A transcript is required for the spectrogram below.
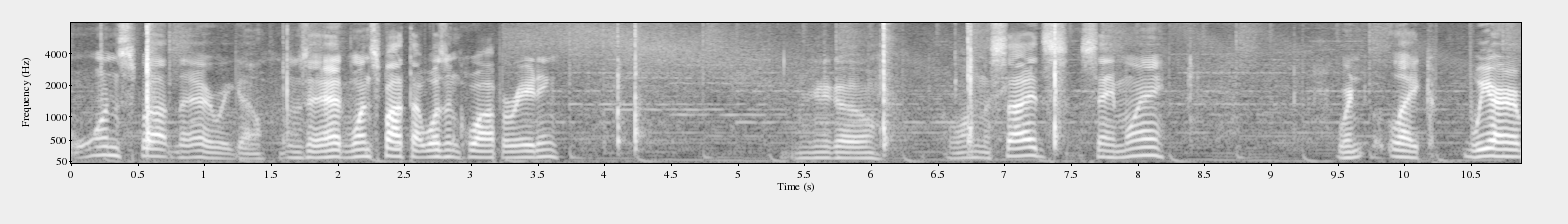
One spot. There we go. I had one spot that wasn't cooperating. We're to go along the sides, same way. We're like, we are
